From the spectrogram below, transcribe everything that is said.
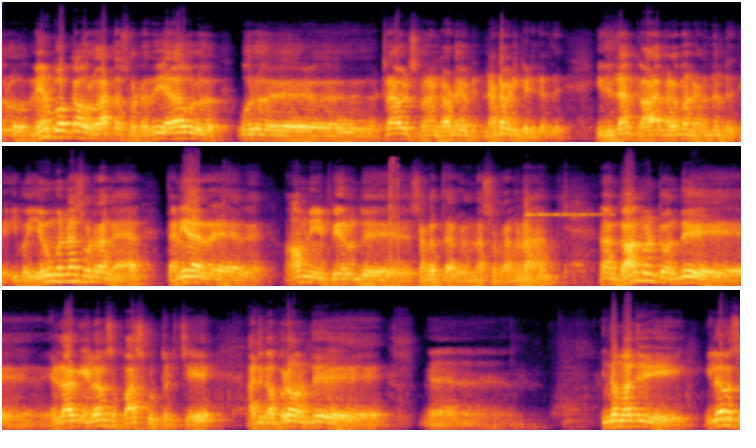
ஒரு மேம்போக்காக ஒரு வார்த்தை சொல்கிறது ஏதாவது ஒரு ஒரு டிராவல்ஸ் மேலே நடவடிக்கை நடவடிக்கை எடுக்கிறது. இதுதான் காலங்காலமாக நடந்துட்டுருக்கு. இப்போ இவங்க என்ன சொல்கிறாங்க தனியார் ஆம்னி பேருந்து சங்கத்தார்கள் என்ன சொல்கிறாங்கன்னா கவர்மெண்ட் வந்து எல்லாருக்கும் இலவச பாஸ் கொடுத்துடுச்சு. அதுக்கப்புறம் வந்து இந்த மாதிரி இலவச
